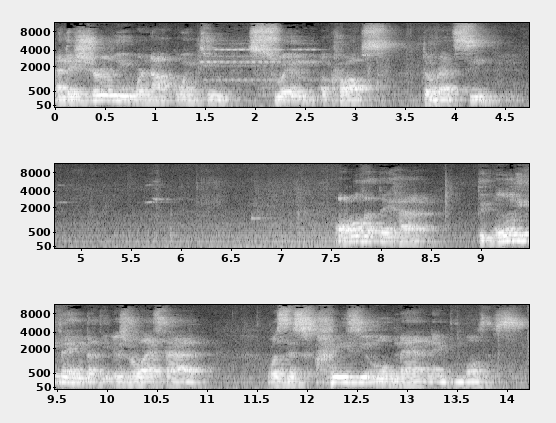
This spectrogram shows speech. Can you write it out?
And they surely were not going to swim across the Red Sea. All that they had, the only thing that the Israelites had, was this crazy old man named Moses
